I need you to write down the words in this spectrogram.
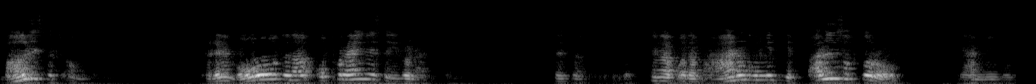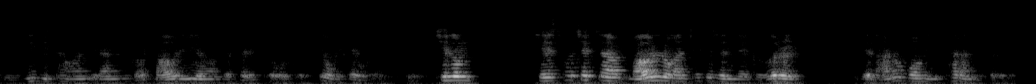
마을에서 깨우면 됩니다. 그래 모두 다 오프라인에서 일어나기 때문에 그래서 생각보다 많은 국민들이 빠른 속도로 대한민국이 위기 상황이라는 것, 마을이 위험한 것을 깨우게 되고요. 지금 제 소책자 마을로 간 체제 전쟁 그거를 이제 나눠보는 사람이 그러더라고요.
